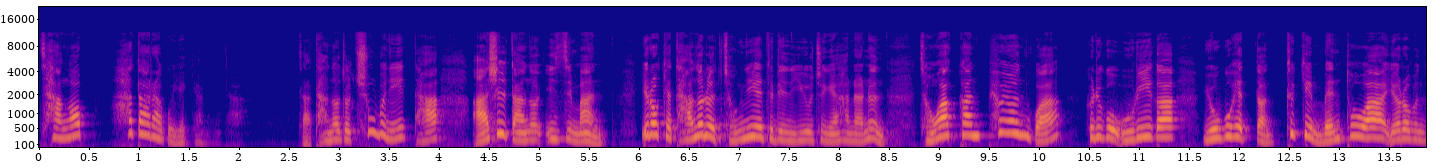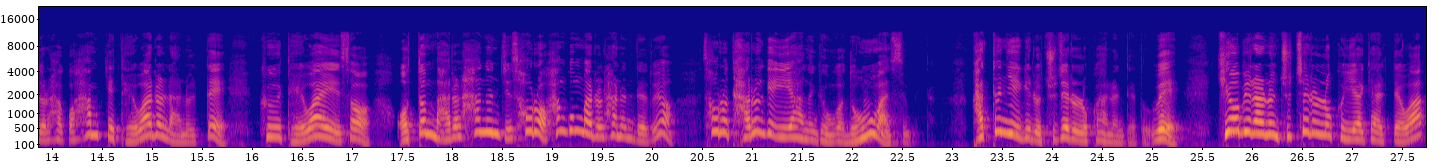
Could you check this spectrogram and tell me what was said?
창업하다라고 얘기합니다. 자, 단어들 충분히 다 아실 단어이지만 이렇게 단어를 정리해 드리는 이유 중에 하나는 정확한 표현과 그리고 우리가 요구했던 특히 멘토와 여러분들하고 함께 대화를 나눌 때 그 대화에서 어떤 말을 하는지 서로 한국말을 하는데도요 서로 다르게 이해하는 경우가 너무 많습니다. 같은 얘기를 주제를 놓고 하는데도 왜? 기업이라는 주체를 놓고 이야기할 때와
